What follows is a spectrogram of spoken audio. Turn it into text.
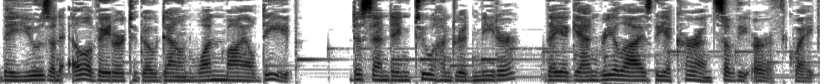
They use an elevator to go down one mile deep. Descending 200 meter, they again realize the occurrence of the earthquake.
